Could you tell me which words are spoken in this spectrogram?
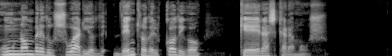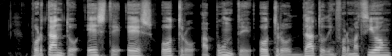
un nombre de usuario dentro del código que era Scaramouche. Por tanto, este es otro apunte, otro dato de información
